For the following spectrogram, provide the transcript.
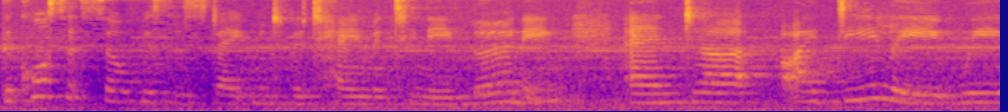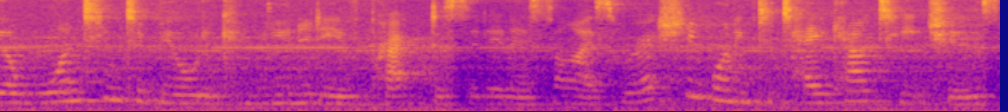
The course itself is the statement of attainment in e-learning and uh, ideally we are wanting to build a community of practice at NSI. So we're actually wanting to take our teachers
